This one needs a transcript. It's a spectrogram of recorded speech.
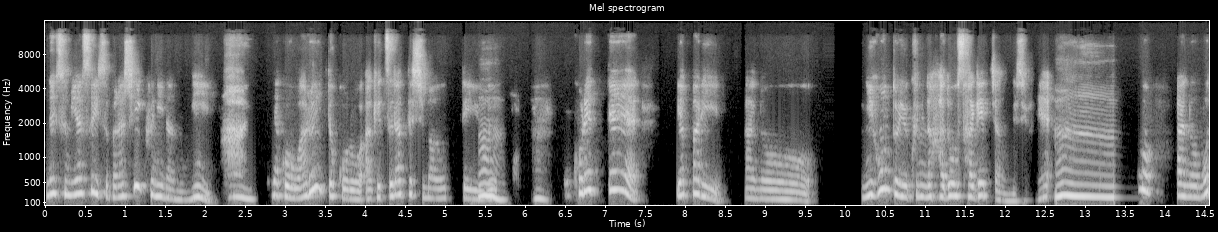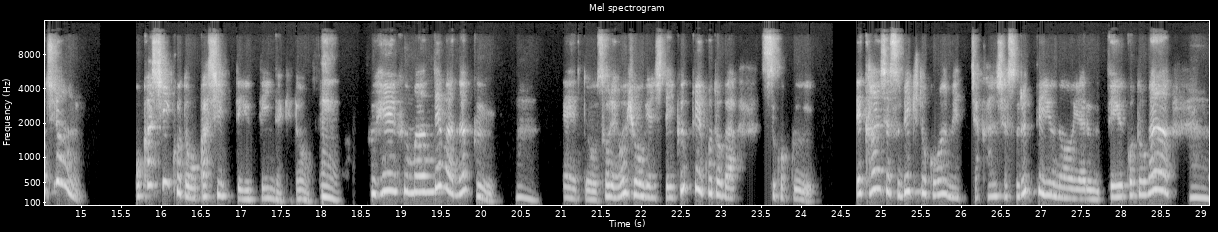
ね、住みやすい素晴らしい国なのに、はい。なんかこう悪いところを上げつらってしまうっていう、うん。これって、やっぱり、あの、日本という国の波動を下げちゃうんですよね。うん。もうあのもちろん、おかしいことはおかしいって言っていいんだけど、ええ。不平不満ではなく、うん。えー、とそれを表現していくっていうことがすごくで感謝すべきとこはめっちゃ感謝するっていうのをやるっていうことがうん。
